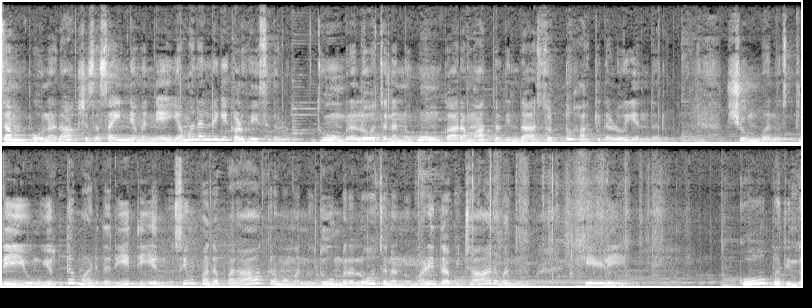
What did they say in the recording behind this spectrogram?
ಸಂಪೂರ್ಣ ರಾಕ್ಷಸ ಸೈನ್ಯವನ್ನೇ ಯಮನಲ್ಲಿಗೆ ಕಳುಹಿಸಿದಳು. ಧೂಮ್ರಲೋಚನನ್ನು ಹೂಂಕಾರ ಮಾತ್ರದಿಂದ ಸುಟ್ಟು ಹಾಕಿದಳು ಎಂದರು. ಶುಂಭನು ಸ್ತ್ರೀಯು ಯುದ್ಧ ಮಾಡಿದ ರೀತಿಯನ್ನು ಸಿಂಹದ ಪರಾಕ್ರಮವನ್ನು ಧೂಮ್ರಲೋಚನನ್ನು ಮಡಿದ ವಿಚಾರವನ್ನು ಕೇಳಿ ಕೋಪದಿಂದ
